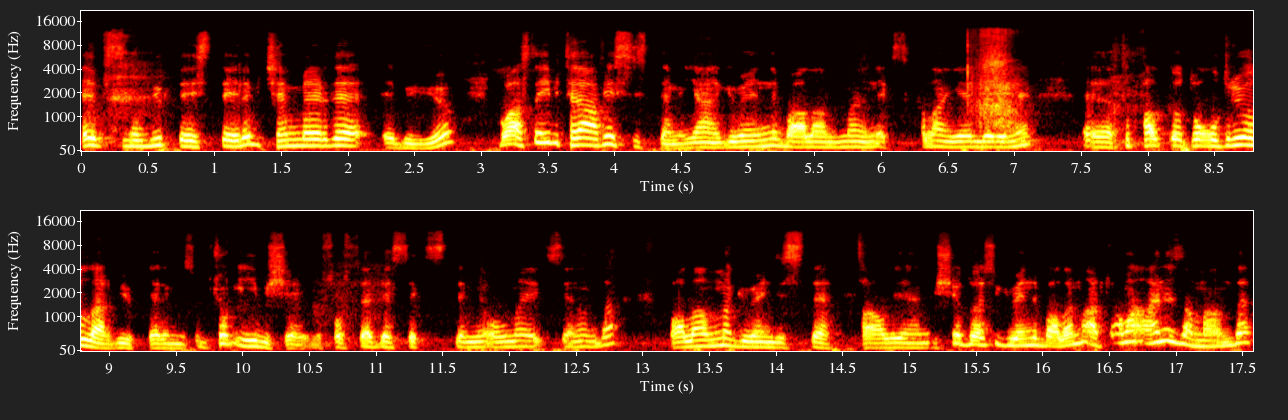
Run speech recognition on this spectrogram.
hepsinin büyük desteğiyle bir çemberde e, büyüyor. Bu aslında bir telafi sistemi. Yani güvenli bağlanmanın eksik kalan yerlerini e, tıp dolduruyorlar büyüklerimiz. Bu çok iyi bir şey. Bu sosyal destek sistemi olması yanında bağlanma güvencesi de sağlayan bir şey. Dolayısıyla güvenli bağlanma artıyor. Ama aynı zamanda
